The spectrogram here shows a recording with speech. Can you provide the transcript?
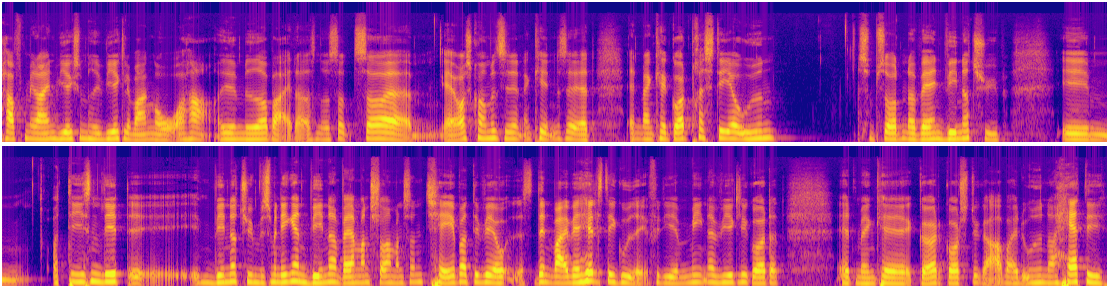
haft min egen virksomhed i virkelig mange år og har øh, medarbejdere og sådan noget, så, så er jeg også kommet til den erkendelse, at, at man kan godt præstere uden som sådan at være en vindertype. Øhm, og det er sådan lidt øh, en vindertype. Hvis man ikke er en vinder, hvad er man så? Er man sådan en taber? Det vil jeg, altså, den vej vil jeg helst ikke ud af, fordi jeg mener virkelig godt, at, at man kan gøre et godt stykke arbejde uden at have det,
